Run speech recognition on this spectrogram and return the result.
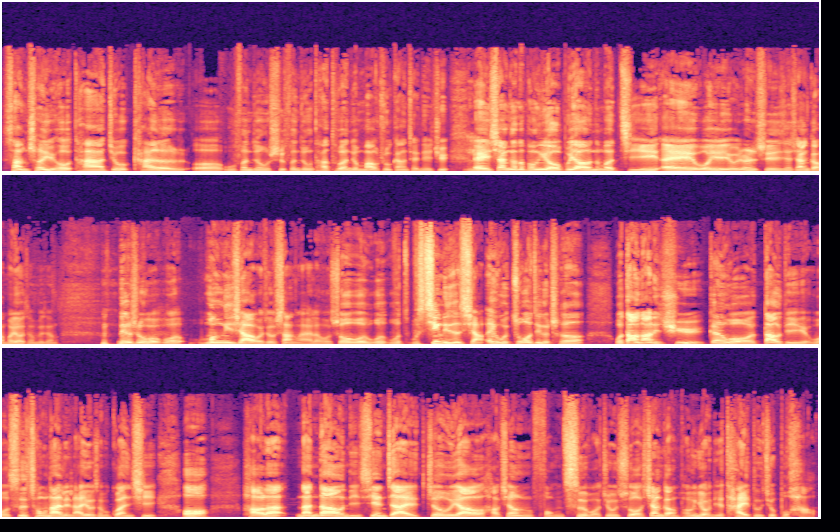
上车以后他就开了呃五分钟十分钟，他突然就冒出刚才那句：“哎，香港的朋友不要那么急，哎，我也有认识一些香港朋友，怎么怎么。” 那个时候我我懵一下我就上来了，我说我我我我心里是想，哎，我坐这个车我到哪里去？跟我到底我是从哪里来有什么关系？哦，好了，难道你现在就要好像讽刺我，就是说香港朋友你的态度就不好？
